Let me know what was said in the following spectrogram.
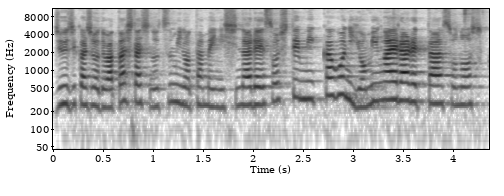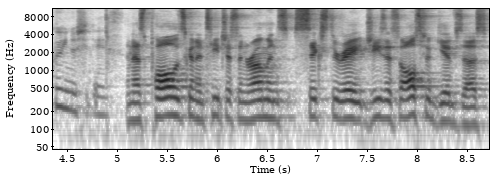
十字架上で私たちの罪のために死なれそして3日後によみがえられたその救い主です And as Paul is going to teach us in Romans 6 through 8, Jesus also gives us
